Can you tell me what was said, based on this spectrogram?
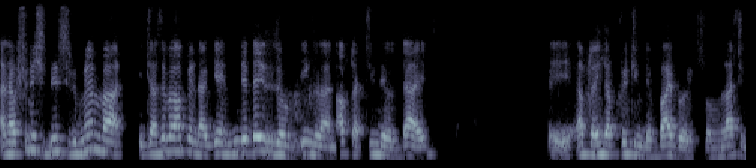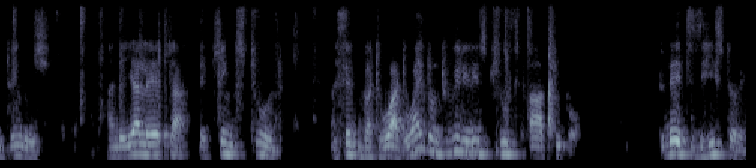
And I'll finish this. Remember, it has ever happened again in the days of England after Tyndale died, eh, after interpreting the Bible from Latin to English. And a year later, the king stood and said, But what? Why don't we release truth to our people? Today it is history.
